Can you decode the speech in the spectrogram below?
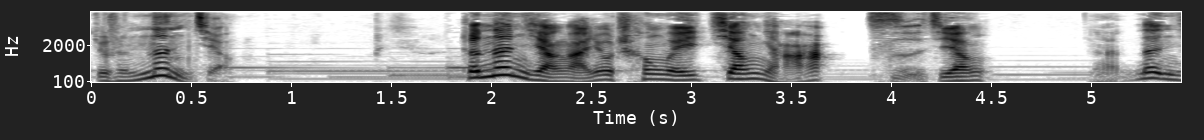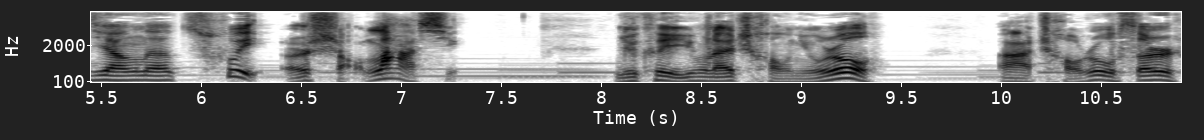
就是嫩姜。这嫩姜啊又称为姜芽、子姜，啊嫩姜呢脆而少辣性。你就可以用来炒牛肉，啊，炒肉丝儿，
